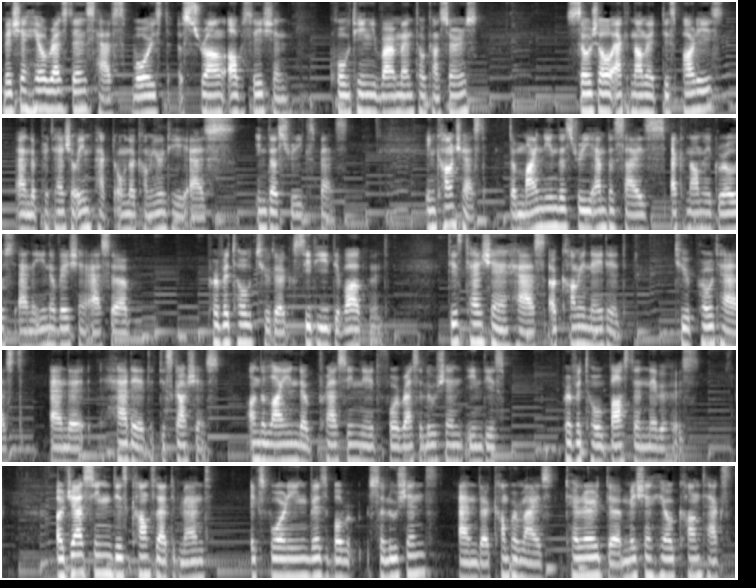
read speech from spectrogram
Mission Hill residents have voiced a strong opposition, quoting environmental concerns, social economic disparities, and the potential impact on the community as industry expands. In contrast, the mind industry emphasizes economic growth and innovation as a pivotal to the city development. This tension has accumulated to protests and heated discussions, underlying the pressing need for resolution in these pivotal Boston neighborhoods. Addressing this conflict demand exploring visible solutions and compromise tailor the Mission Hill context,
